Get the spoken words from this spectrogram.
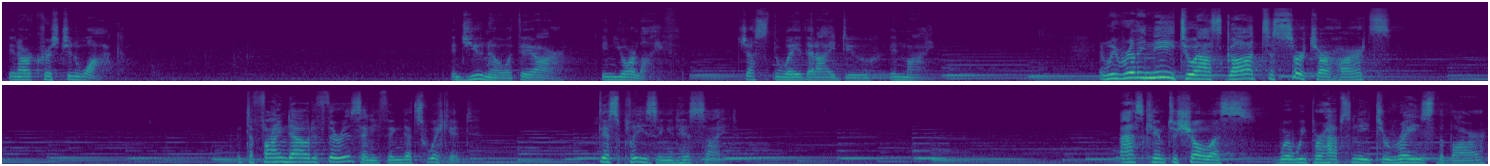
in our Christian walk. And you know what they are in your life, just the way that I do in mine. And we really need to ask God to search our hearts and to find out if there is anything that's wicked, displeasing in His sight. Ask Him to show us where we perhaps need to raise the bar.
